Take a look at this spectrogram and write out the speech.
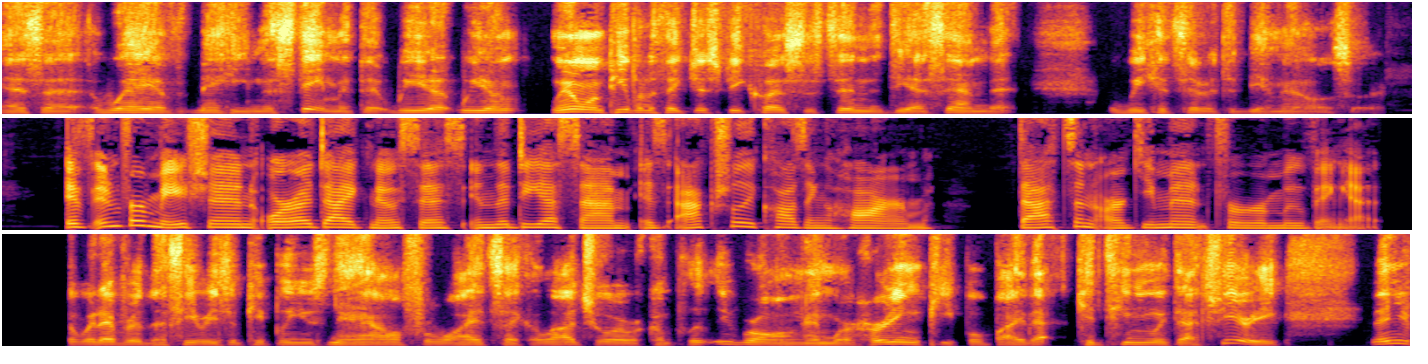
as a way of making the statement that we we don't we don't want people to think just because it's in the DSM that we consider it to be a mental disorder. If information or a diagnosis in the DSM is actually causing harm, that's an argument for removing it. Whatever the theories that people use now for why it's psychological are completely wrong, and we're hurting people by that continuing with that theory, then you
